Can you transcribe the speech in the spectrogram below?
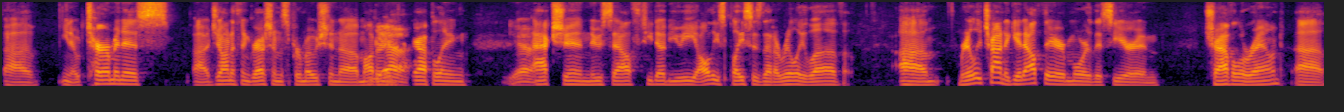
uh, you know, Terminus, uh, Jonathan Gresham's promotion, uh, Modern yeah. Grappling, yeah. Action, New South, TWE, all these places that I really love. Um, really trying to get out there more this year and travel around. Uh,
